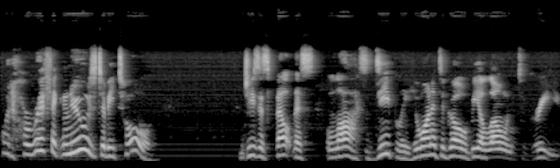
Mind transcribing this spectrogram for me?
What horrific news to be told! Jesus felt this loss deeply. He wanted to go be alone to grieve.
